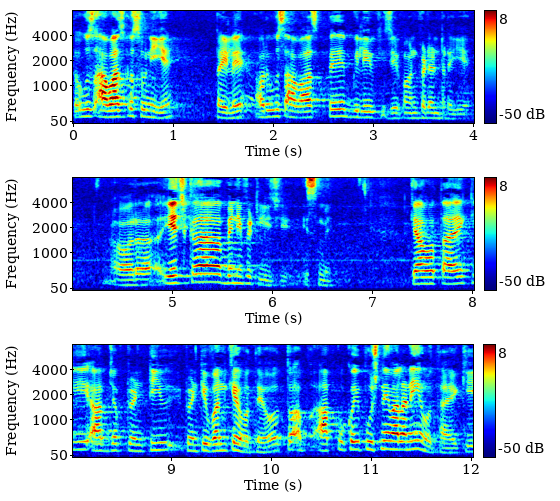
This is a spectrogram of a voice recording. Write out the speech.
तो उस आवाज़ को सुनिए पहले और उस आवाज़ पे बिलीव कीजिए कॉन्फिडेंट रहिए। और एज का बेनिफिट लीजिए इसमें। क्या होता है कि आप जब ट्वेंटी ट्वेंटी वन के होते हो तो अब आपको कोई पूछने वाला नहीं होता है कि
